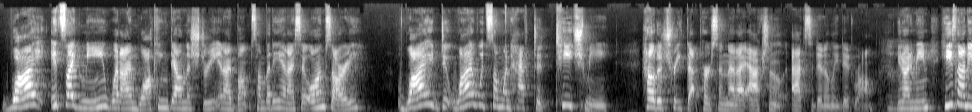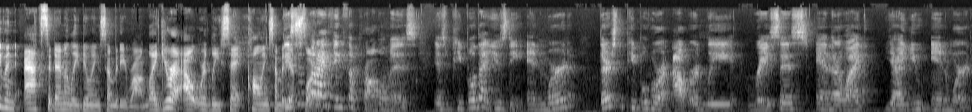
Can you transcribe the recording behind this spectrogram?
Why? It's like me when I'm walking down the street and I bump somebody and I say, Oh, I'm sorry. Why do why would someone have to teach me how to treat that person that I accidentally accidentally did wrong? You know what I mean? He's not even accidentally doing somebody wrong. Like you're outwardly say, calling somebody this a is what I think the problem is. Is people that use the N word. There's the people who are outwardly racist and they're like, yeah, you N word.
